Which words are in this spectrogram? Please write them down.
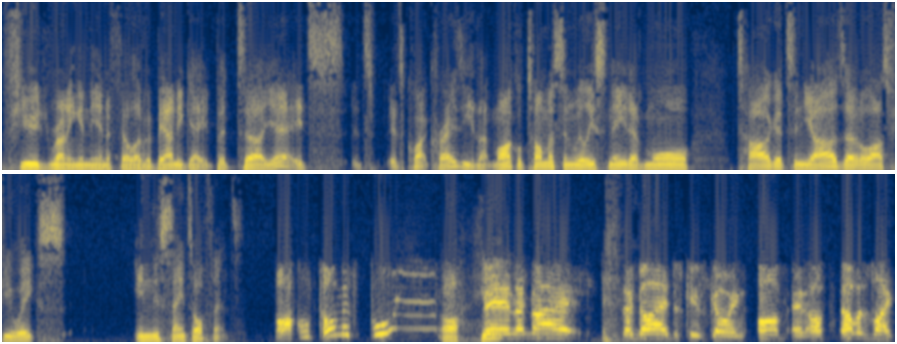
feud running in the NFL over Bountygate. But uh, yeah, it's it's it's quite crazy. Like Michael Thomas and Willie Snead have more targets and yards over the last few weeks in this Saints offense. Michael Thomas, boy. Oh, he, Man, that guy, that guy just keeps going off and off. That was like,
